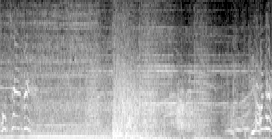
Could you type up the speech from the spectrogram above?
కూర్చోండి ఏమండి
